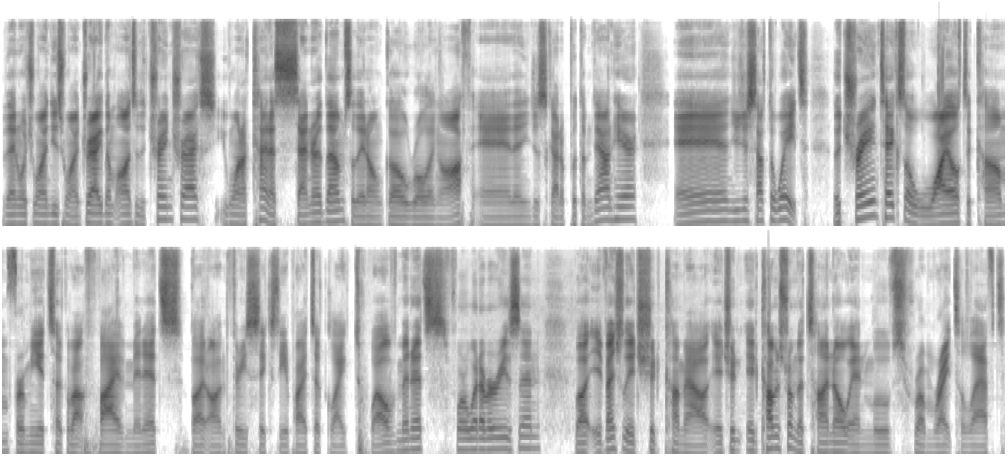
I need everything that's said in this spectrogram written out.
Then what you want to do is you want to drag them onto the train tracks. You want to kind of center them so they don't go rolling off. And then you just got to put them down here and you just have to wait. The train takes a while to come. For me, it took about five minutes, but on 360, it probably took like 12 minutes for whatever reason. But eventually, it should come out. It should. It comes from the tunnel and moves from right to left.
